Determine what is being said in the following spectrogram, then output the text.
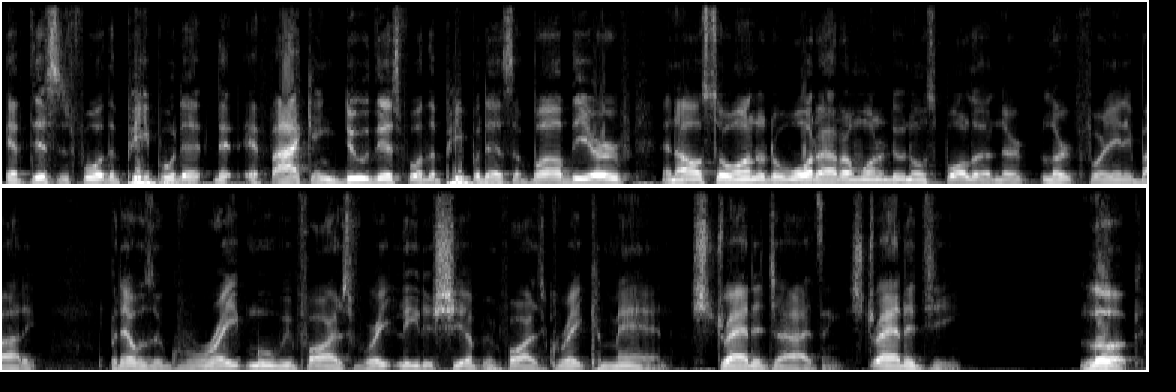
if this is for the people that, that if I can do this for the people that's above the earth and also under the water, I don't want to do no spoiler alert for anybody. But that was a great movie as far as great leadership and far as great command, strategizing, strategy. Look,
